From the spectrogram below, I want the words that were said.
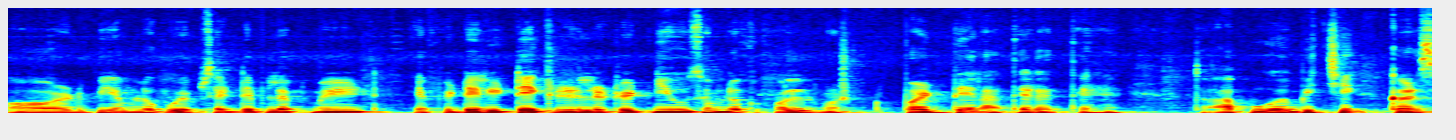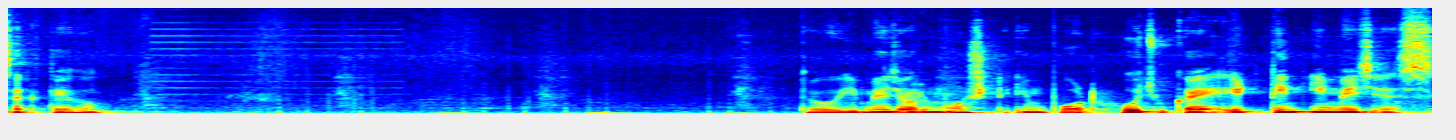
और भी हम लोग वेबसाइट डेवलपमेंट या फिर डेली टेक रिलेटेड न्यूज़ हम लोग ऑलमोस्ट पर डे लाते रहते हैं। तो आप वो भी चेक कर सकते हो। तो इमेज ऑलमोस्ट इंपोर्ट हो चुका है eighteen images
